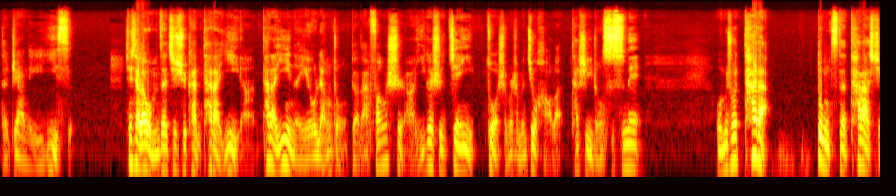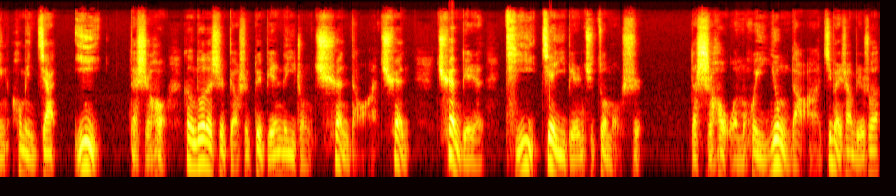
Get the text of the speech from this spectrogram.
的这样的一个意思。接下来我们再继续看他的意啊，他的意呢也有两种表达方式啊，一个是建议做什么什么就好了，它是一种斯斯咩。我们说他的动词的他的形后面加 e 的时候，更多的是表示对别人的一种劝导啊，劝劝别人。提议建议别人去做某事的时候，我们会用到啊。基本上，比如说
